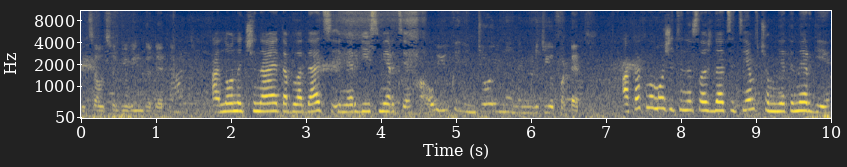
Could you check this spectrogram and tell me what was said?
It's also giving the death energy. Оно начинает обладать энергией смерти. А как вы можете наслаждаться тем, в чем нет энергии?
